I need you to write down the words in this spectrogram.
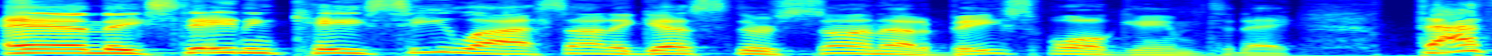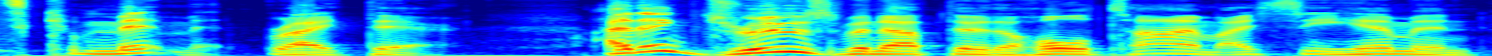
And they stayed in KC last night. I guess their son had a baseball game today. That's commitment right there. I think Drew's been up there the whole time. I see him and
